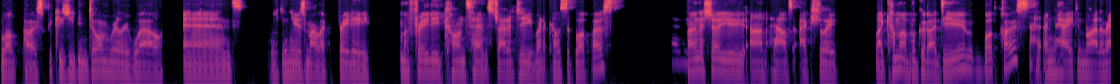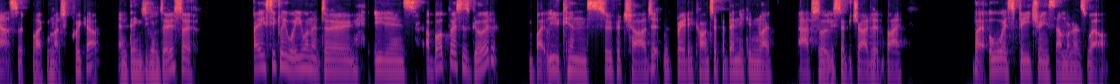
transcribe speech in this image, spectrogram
blog posts because you can do them really well, and you can use my like 3D my 3D content strategy when it comes to blog posts. Okay. I'm going to show you um, how to actually like come up with a good idea blog posts and how you can write them out so, like much quicker and things you can do. So basically what you want to do is a blog post is good, but you can supercharge it with 3D content, but then you can like absolutely supercharge it by by always featuring someone as well.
